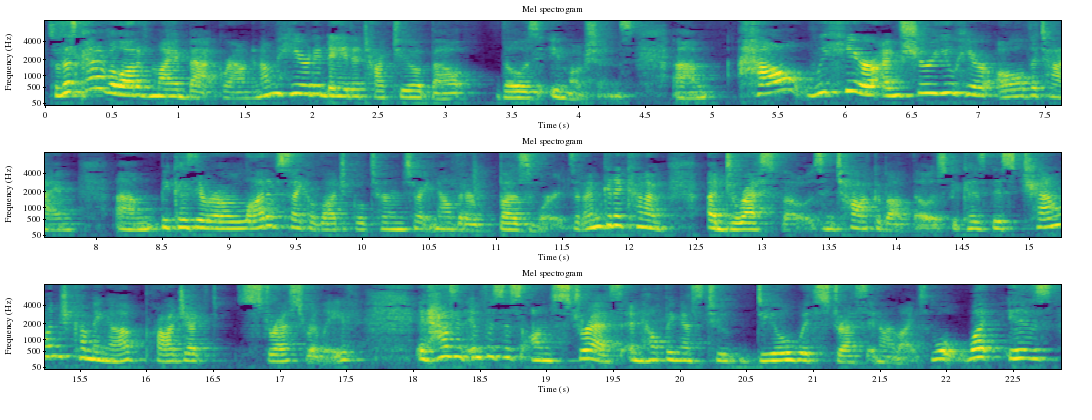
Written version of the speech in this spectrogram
So that's kind of a lot of my background, and I'm here today to talk to you about those emotions. Um, how we hear, I'm sure you hear all the time, um, because there are a lot of psychological terms right now that are buzzwords, and I'm going to kind of address those and talk about those because this challenge coming up, Project Stress Relief, it has an emphasis on stress and helping us to deal with stress in our lives. Well, what is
